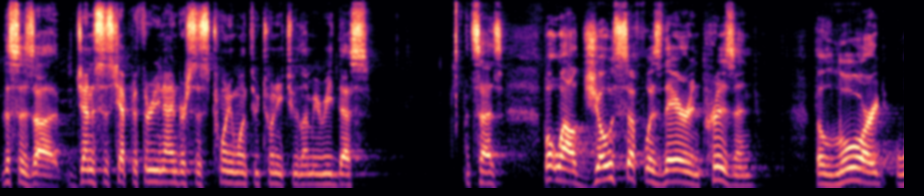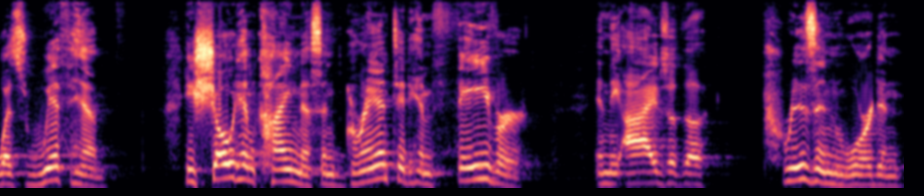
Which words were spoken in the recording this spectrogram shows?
this is uh, Genesis chapter 39, verses 21 through 22. Let me read this. It says, But while Joseph was there in prison, the Lord was with him. He showed him kindness and granted him favor in the eyes of the prison warden.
